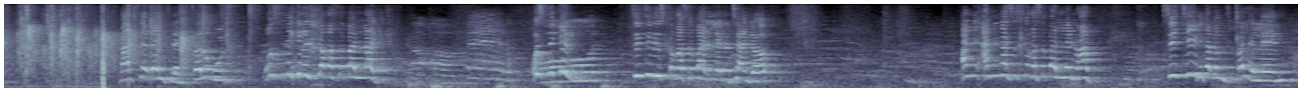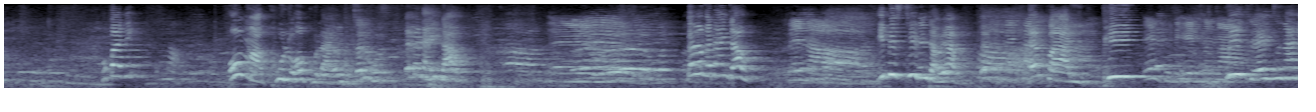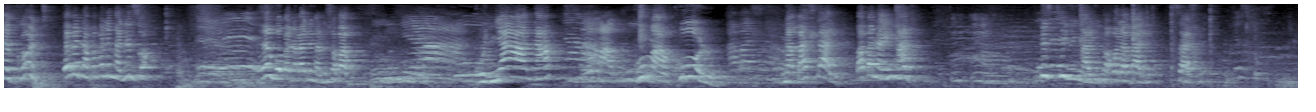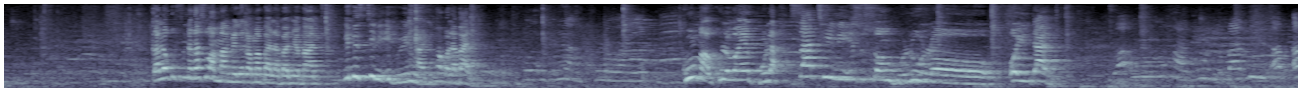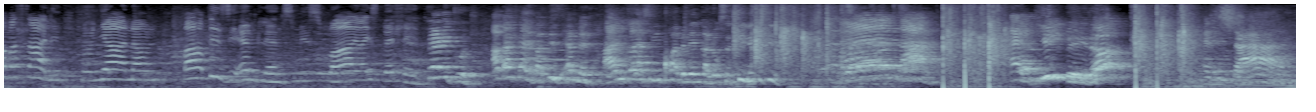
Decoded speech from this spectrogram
Basebenzile ndicela ubuza. Usinikile isihloko sebali lakhe? Uh-uh. Usinikile? Oh. Sithini isihloko sebali lenu Thando? Ani aninaso isihloko sebali lenu apha. Sithini kaloku ndixeleleni. Ubani? umakhulu ogulayo ndicela ubuza bebenayo indawo bebengenayo indawo ibisithini indawo yabo ebhayi phi kwindlu encinane good bebenabo abalinganiswa engoba nabalinganiswa babo ngunyana ngumakhulu nabahlali baba nayo ingxaki Nisithini ingxaki pha kwalabali sakhe? Kaloku kufuneka siwamamele kamabali abanye abantu. Ibisithini iviwe ingxaki pha kwalabali? Ngumakhulu wayegula sathini isisombululo oyintando? abahlali nonyana babiza i-ambulance miss wayo isibhedlele very good abahlali babiza i-ambulance hayi ucela simqhwabeleni kaloku sithini sithini well done and keep it up and shine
